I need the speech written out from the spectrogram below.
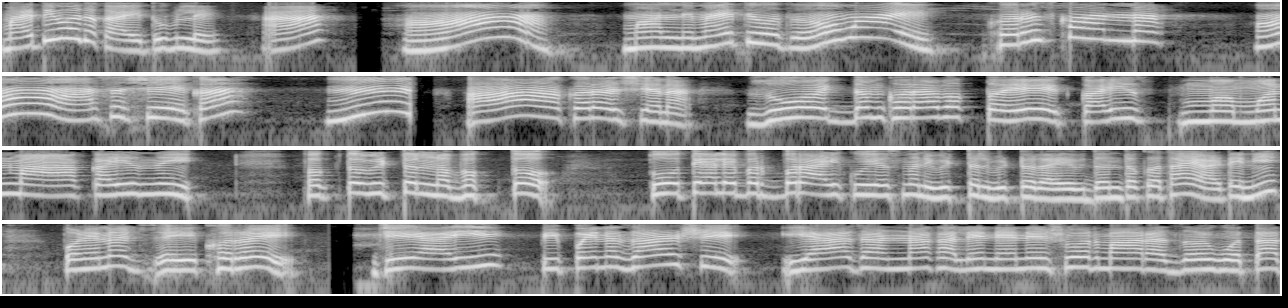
माहिती होतं काय तुमले? आ? हा? मला माहिती होतं हो माय. खरंच का अण्णा? हा असं शे का? हम्म. हा खरं शे ना जो एकदम खरा भक्त हे काहीच मन मा काहीच नाही. फक्त विठ्ठल ना भक्त. तो त्याला बरोबर ऐकू येस म्हणे विठ्ठल विठ्ठल आहे दंतकथा आहे आठेनी. पण आहे ना हे खरं आहे. जे आई पिपईनं जाळशे या झाडना खाले ज्ञानेश्वर महाराज जवळ होतात.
